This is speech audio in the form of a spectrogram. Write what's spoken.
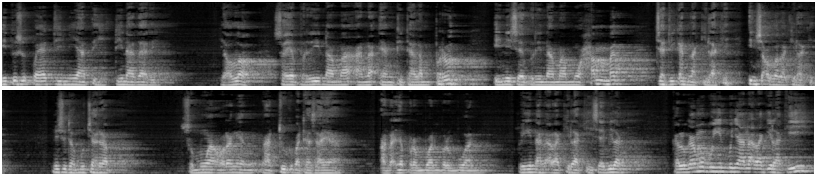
itu supaya diniati, dinadari. Ya Allah, saya beri nama anak yang di dalam perut ini saya beri nama Muhammad, jadikan laki-laki. Insya Allah laki-laki Ini sudah mujarab Semua orang yang ngadu kepada saya Anaknya perempuan-perempuan Ingin anak laki-laki Saya bilang Kalau kamu ingin punya anak laki-laki,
